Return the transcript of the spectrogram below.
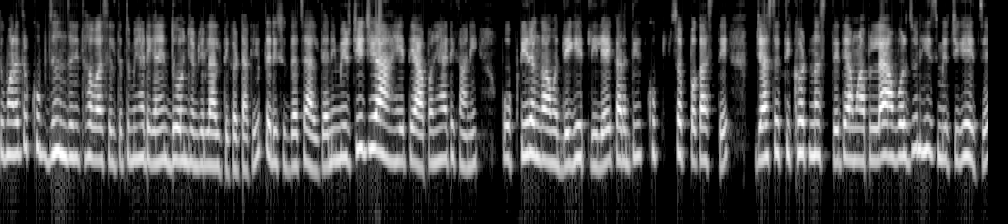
तुम्हाला जर खूप झणझणीत हवं असेल तर तुम्ही ह्या ठिकाणी दोन चमचे लाल तिखट टाकले तरीसुद्धा चालते आणि मिरची जी आहे ते आपण ह्या ठिकाणी पोपटी रंगामध्ये घेतलेली आहे कारण ती खूप सप्पक असते. जास्त तिखट नसते त्यामुळे आपल्याला आवर्जून हीच मिरची घ्यायची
